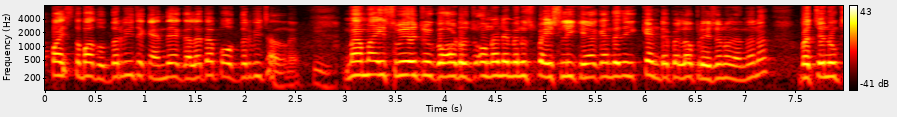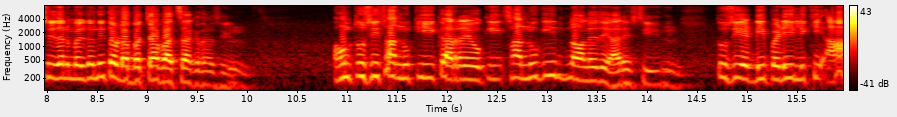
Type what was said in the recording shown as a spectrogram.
ਆਪਾਂ ਇਸ ਤੋਂ ਬਾਅਦ ਉਧਰ ਵੀ ਜੇ ਕਹਿੰਦੇ ਆ ਗਲਤ ਹੈ ਆਪਾਂ ਉਧਰ ਵੀ ਚੱਲਦੇ ਹਾਂ। ਮੈਂ ਮੈਂ ਇਸ ਵੇ ਟੂ ਗੋਡ ਉਹਨਾਂ ਨੇ ਮੈਨੂੰ ਸਪੈਸ਼ਲੀ ਕਿਹਾ ਕਹਿੰਦੇ ਜੀ 1 ਘੰਟੇ ਪਹਿਲਾਂ ਆਪਰੇਸ਼ਨ ਹੋ ਜਾਂਦਾ ਨਾ ਬੱਚੇ ਨੂੰ ਆਕਸੀਜਨ ਮਿਲ ਜਾਂਦੀ ਤੁਹਾਡਾ ਬੱਚਾ ਬਚ ਸਕਦਾ ਸੀ। ਹੁਣ ਤੁਸੀਂ ਸਾਨੂੰ ਕੀ ਕਰ ਰਹੇ ਹੋ? ਕਿ ਸਾਨੂੰ ਕੀ ਨੌਲੇਜ ਯਾਰ ਇਸ ਚੀਜ਼ ਦੀ? ਤੁਸੀਂ ਐਡੀ ਪੜ੍ਹੀ ਲਿਖੀ ਆ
